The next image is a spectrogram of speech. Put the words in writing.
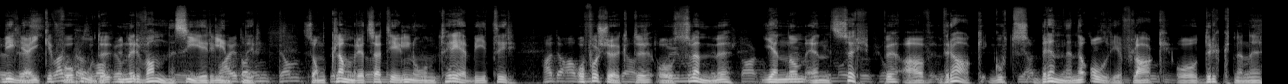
ville jeg ikke få hodet under vann, sier Lintner, som klamret seg til noen trebiter og forsøkte å svømme gjennom en sørpe av vrakgods, brennende oljeflak og druknende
